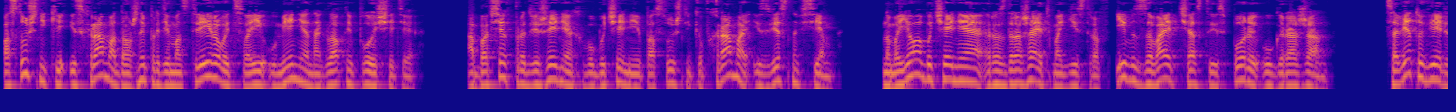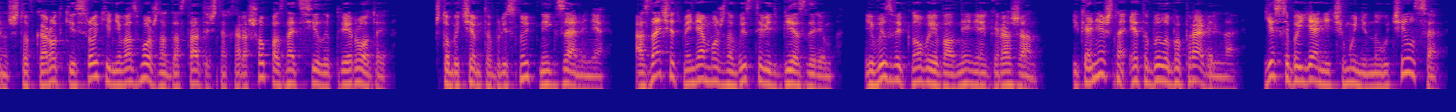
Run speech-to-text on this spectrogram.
Послушники из храма должны продемонстрировать свои умения на главной площади, Обо всех продвижениях в обучении послушников храма известно всем, но мое обучение раздражает магистров и вызывает частые споры у горожан. Совет уверен, что в короткие сроки невозможно достаточно хорошо познать силы природы, чтобы чем-то блеснуть на экзамене, а значит меня можно выставить бездарем и вызвать новые волнения горожан. И конечно это было бы правильно, если бы я ничему не научился,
